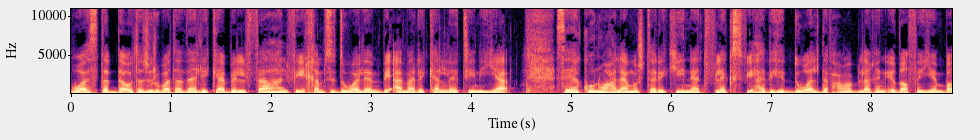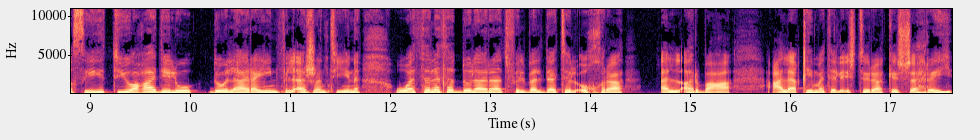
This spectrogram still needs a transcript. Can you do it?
وستبدأ تجربة ذلك بالفعل في خمس دول بأمريكا اللاتينية. سيكون على مشتركي نتفليكس في هذه الدول دفع مبلغ إضافي بسيط يعادل دولارين في الأرجنتين وثلاثة دولارات في البلدات الأخرى الأربعة. على قيمة الاشتراك الشهري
